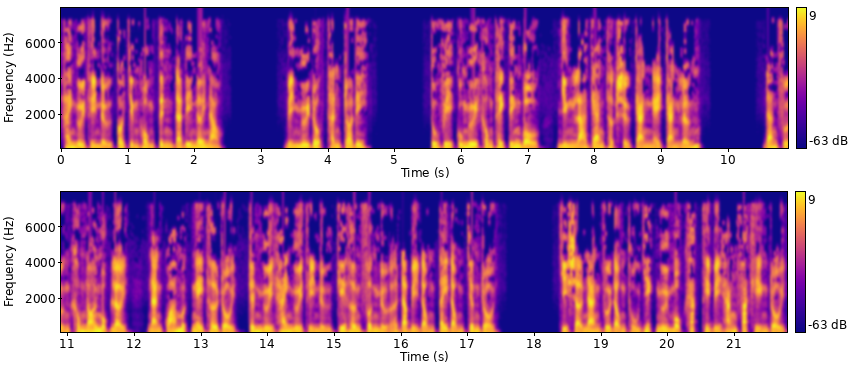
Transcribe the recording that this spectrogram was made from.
hai người thị nữ coi chừng hồn tinh đã đi nơi nào? Bị ngươi đốt thành tro đi. Tu vi của ngươi không thấy tiến bộ, nhưng lá gan thật sự càng ngày càng lớn. Đan Phượng không nói một lời, nàng quá mức ngây thơ rồi, trên người hai người thị nữ kia hơn phân nửa đã bị động tay động chân rồi. Chỉ sợ nàng vừa động thủ giết người một khắc thì bị hắn phát hiện rồi,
